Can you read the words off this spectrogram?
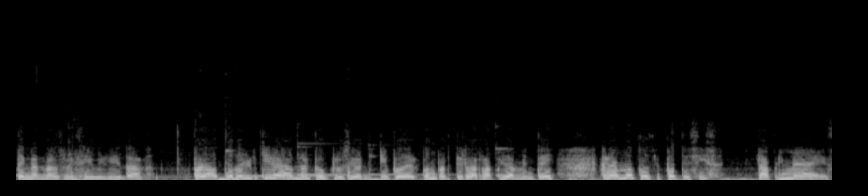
tengan más visibilidad. Para poder llegar a una conclusión y poder compartirla rápidamente, creamos dos hipótesis. La primera es,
